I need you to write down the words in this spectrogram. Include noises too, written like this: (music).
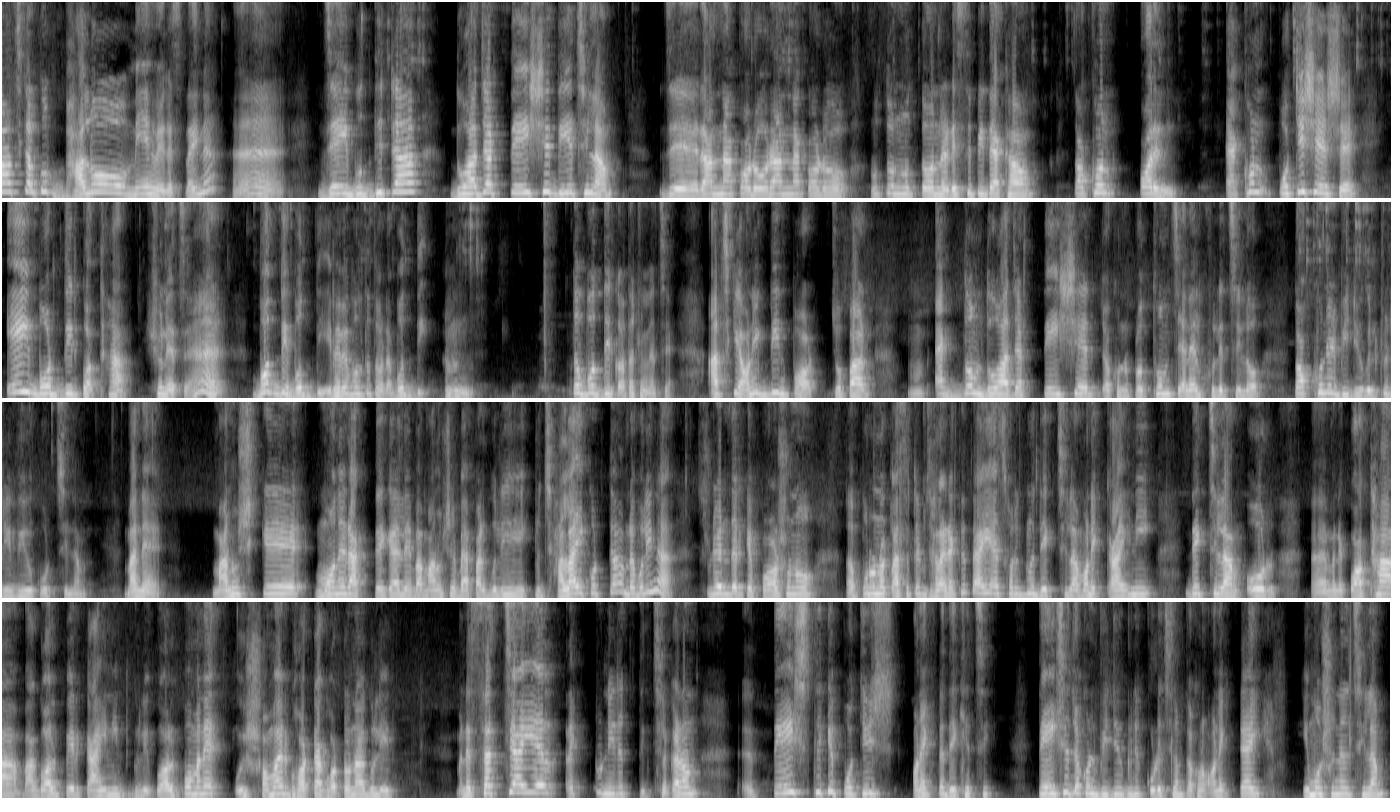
আজকাল খুব ভালো মেয়ে হয়ে গেছে, তাই না? হ্যাঁ। যে এই বুদ্ধিটা দু হাজার তেইশে দিয়েছিলাম যে রান্না করো রান্না করো, নতুন নতুন রেসিপি দেখাও, তখন করেনি। এখন পঁচিশে এসে এই বদ্যির কথা শুনেছে হ্যাঁ? বদ্যি বদ্যি, এভাবে বলতো তো ওরা হুম। তো বুদ্ধির কথা শুনেছে। আজকে অনেক দিন পর চোপার একদম দু হাজার তেইশের যখন প্রথম চ্যানেল খুলেছিল, তখনের ভিডিওগুলো একটু রিভিউ করছিলাম। মানে মানুষকে মনে রাখতে গেলে বা মানুষের ব্যাপারগুলি একটু ঝালাই করতে আমরা বলি না? স্টুডেন্টদেরকে পড়াশুনো পুরোনো ক্লাসেটা একটু ঝালাই রাখতে তাই আজ অনেকগুলো দেখছিলাম, অনেক কাহিনী দেখছিলাম ওর মানে কথা বা গল্পের কাহিনীগুলি, গল্প মানে ওই সময়ের ঘটা ঘটনাগুলির মানে সচ্চাইয়ের একটু নিরুত্তিক ছিল কারণ তেইশ থেকে পঁচিশ অনেকটা দেখেছি। তেইশে যখন ভিডিওগুলি করেছিলাম তখন অনেকটাই ইমোশনাল ছিলাম।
